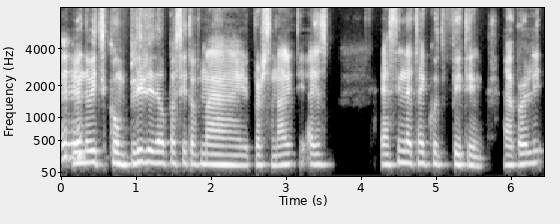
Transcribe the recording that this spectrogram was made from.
Mhm. Even though it's completely the opposite of my personality, I just I think that I could fit in. And apparently,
